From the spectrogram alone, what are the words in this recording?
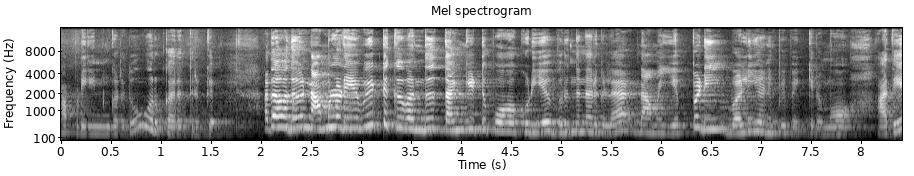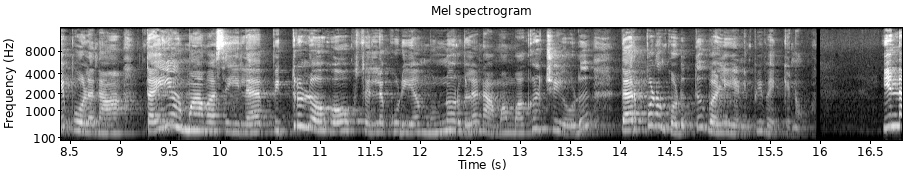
அப்படிங்கிறதும் ஒரு கருத்து இருக்குது அதாவது நம்மளுடைய வீட்டுக்கு வந்து தங்கிட்டு போகக்கூடிய விருந்தினர்களை நாம் எப்படி வழி அனுப்பி வைக்கிறோமோ அதே போல தான் தை அமாவாசையில் பித்ருலோகம் செல்லக்கூடிய முன்னோர்களை நாம் மகிழ்ச்சியோடு தர்ப்பணம் கொடுத்து வழி அனுப்பி வைக்கணும். இந்த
